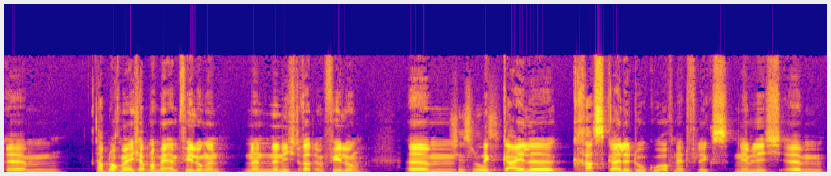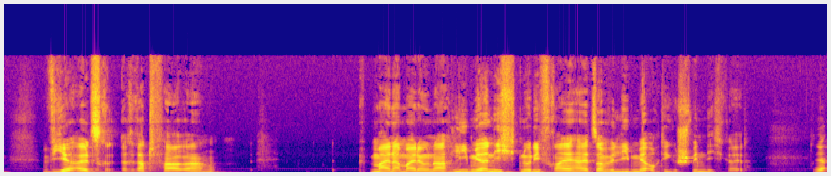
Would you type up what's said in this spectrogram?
Ähm, hab noch mehr, ich habe noch mehr Empfehlungen. Eine, eine Nicht-Rad-Empfehlung. Ähm, eine geile, krass geile Doku auf Netflix. Nämlich ähm, wir als Radfahrer, meiner Meinung nach, lieben ja nicht nur die Freiheit, sondern wir lieben ja auch die Geschwindigkeit. Ja.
